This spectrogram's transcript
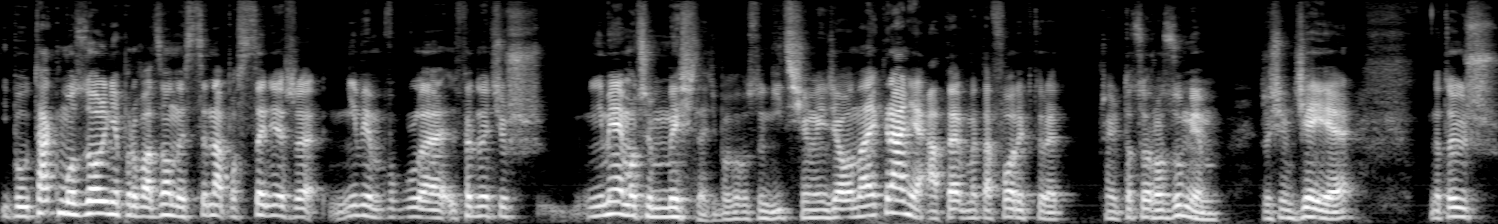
i był tak mozolnie prowadzony scena po scenie, że nie wiem w ogóle, w pewnym momencie już nie miałem o czym myśleć, bo po prostu nic się nie działo na ekranie, a te metafory, które, przynajmniej to co rozumiem, że się dzieje, no to już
